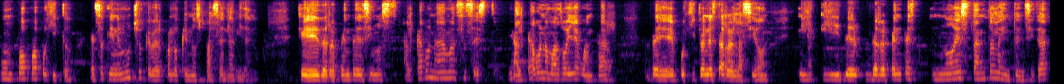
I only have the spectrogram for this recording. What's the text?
un, poco a poquito. Eso tiene mucho que ver con lo que nos pasa en la vida, ¿no? Que de repente decimos, al cabo nada más es esto, y al cabo nomás voy a aguantar de poquito en esta relación, y, y de, de, repente no es tanto la intensidad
